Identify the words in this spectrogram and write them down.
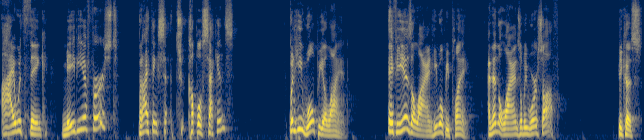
I would think maybe a first, but I think a couple seconds. But he won't be a Lion. If he is a Lion, he won't be playing. And then the Lions will be worse off because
